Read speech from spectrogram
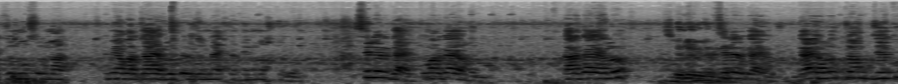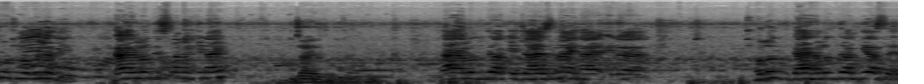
একজন মুসলমান, তুমি আবার গায়ে হলুদের জন্য একটা দিন নষ্ট করো। ছেলের গায়ে, তোমার গায়ে হলুদ। কার গায়ে হলুদ ছেলের গায়ে। গায়ে হলুদ। যেহেতু উঠল বুঝলে দিই গায়ে হলুদ ইসলামে কি নাই? জায়েজ। গায়ে হলুদ দেওয়া কি জায়েজ নাই? না এটা হলুদ গায়ে হলুদ দেওয়া কি আছে?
